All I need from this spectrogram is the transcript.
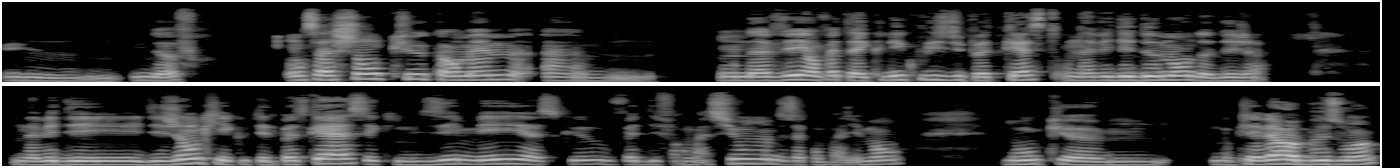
une, une, offre, en sachant que quand même, on avait, en fait, avec les coulisses du podcast, on avait des demandes déjà. On avait des, des gens qui écoutaient le podcast et qui nous disaient, mais est-ce que vous faites des formations, des accompagnements? Donc, donc il y avait un besoin.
